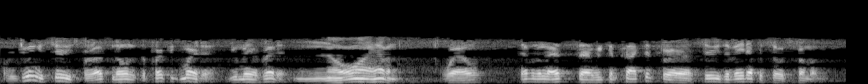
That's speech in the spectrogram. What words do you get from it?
Well, he's doing a series for us known as The Perfect Murder. You may have read it. No, I haven't. Well, nevertheless, uh, we contracted for a series of eight episodes from him.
